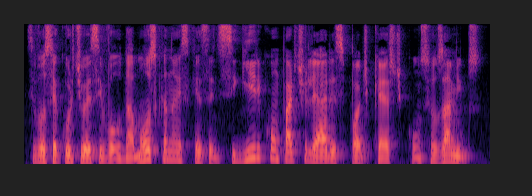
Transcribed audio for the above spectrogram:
Se você curtiu esse voo da mosca, não esqueça de seguir e compartilhar esse podcast com seus amigos.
